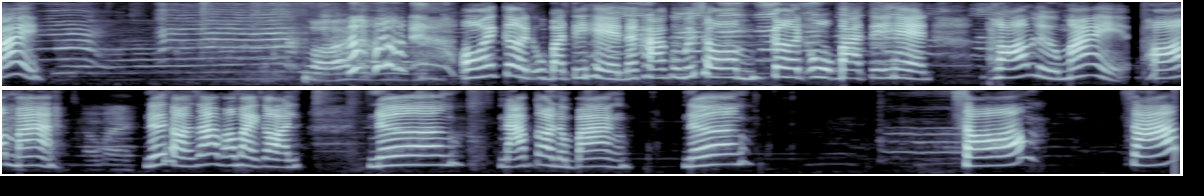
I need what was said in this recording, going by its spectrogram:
ไปร้อยโอ้ยเกิดอุบัติเหตุนะคะ คุณผู้ชม เกิดอุบัติเหตุ พร้อมหรือไม่ พร้อมมาเอาไหมหนึ่งสองสามเอาใหม่ก่อนหนึ่งนับก่อนขนมปังหนึ่ง สองสาม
